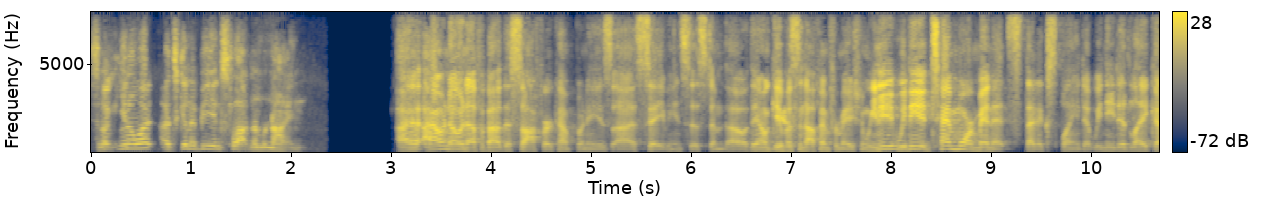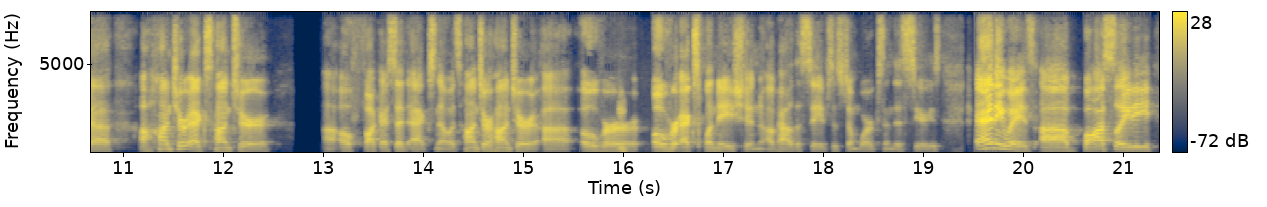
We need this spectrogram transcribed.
So like, you know what? It's going to be in slot number nine. I, I don't know enough about the software company's uh, saving system though. They don't give yeah. us enough information. We need we needed ten more minutes that explained it. We needed like a a Hunter X Hunter. Uh, oh fuck! I said X. No, it's Hunter Hunter. Uh, over over explanation of how the save system works in this series. Anyways, uh, boss lady,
